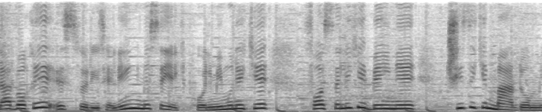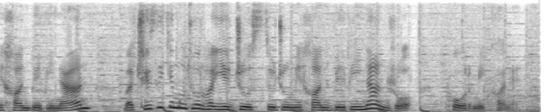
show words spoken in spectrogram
در واقع استوری تلینگ مثل یک پل میمونه که فاصله بین چیزی که مردم می‌خوان ببینن و چیزی که موتورهای جستجو می‌خوان ببینن رو پر می‌کنه.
